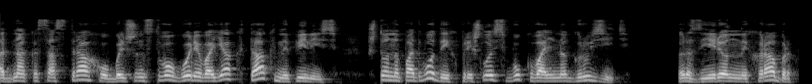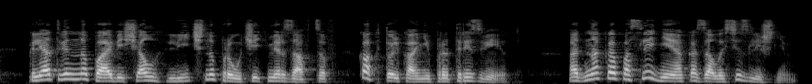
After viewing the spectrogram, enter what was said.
Однако со страху большинство горе-вояк так напились, что на подводы их пришлось буквально грузить. Разъяренный храбр клятвенно пообещал лично проучить мерзавцев, как только они протрезвеют. Однако последнее оказалось излишним.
